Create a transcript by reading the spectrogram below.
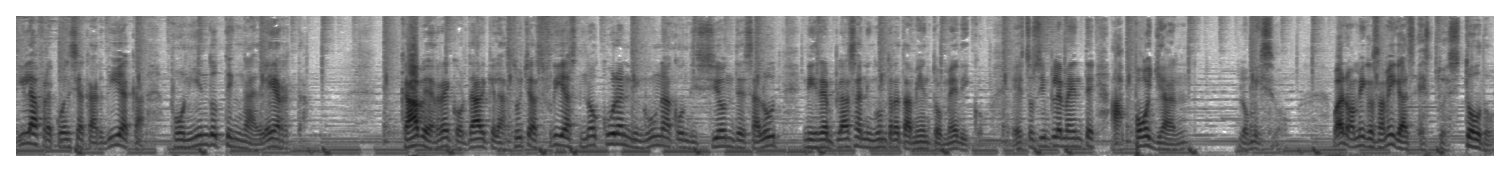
y la frecuencia cardíaca, poniéndote en alerta. Cabe recordar que las duchas frías no curan ninguna condición de salud ni reemplazan ningún tratamiento médico. Estos simplemente apoyan lo mismo. Bueno amigos, amigas, esto es todo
